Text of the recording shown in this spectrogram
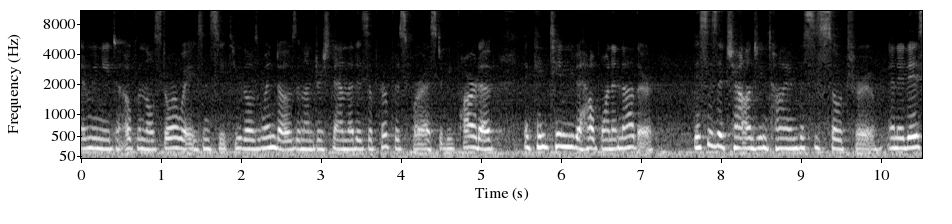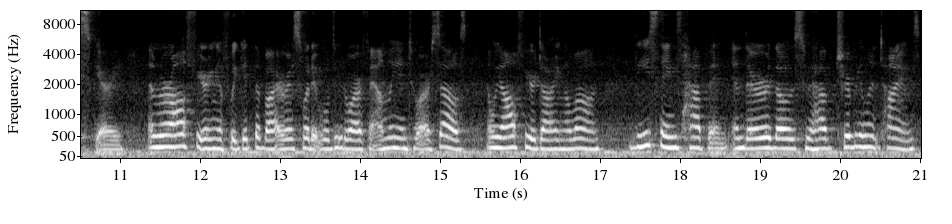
and we need to open those doorways and see through those windows and understand that it's a purpose for us to be part of and continue to help one another. This is a challenging time. This is so true, and it is scary. And we're all fearing if we get the virus, what it will do to our family and to ourselves. And we all fear dying alone. These things happen, and there are those who have turbulent times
